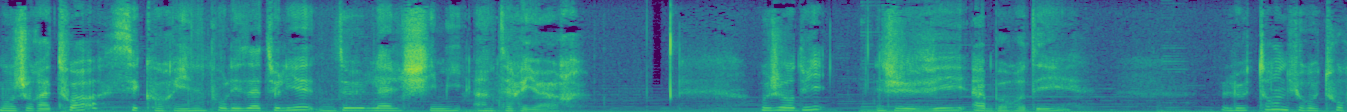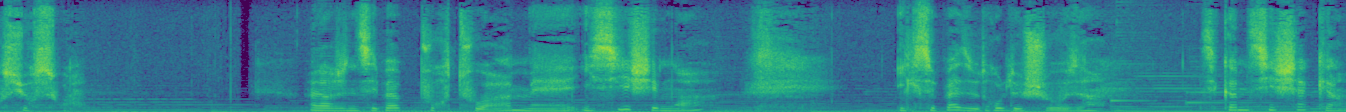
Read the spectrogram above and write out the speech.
Bonjour à toi, c'est Corinne pour les ateliers de l'alchimie intérieure. Aujourd'hui, je vais aborder le temps du retour sur soi. Alors je ne sais pas pour toi, mais ici chez moi, il se passe de drôles de choses. C'est comme si chacun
